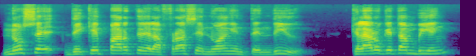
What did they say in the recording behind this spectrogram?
No sé de qué parte de la frase no han entendido. Claro que también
